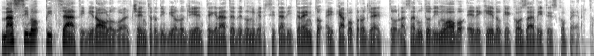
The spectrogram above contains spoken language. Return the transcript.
Massimo Pizzati, virologo al Centro di Biologia Integrata dell'Università di Trento, è il capo progetto. La saluto di nuovo e le chiedo che cosa avete scoperto.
